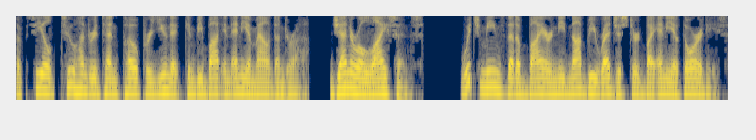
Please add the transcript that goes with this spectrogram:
of sealed 210 Po per unit can be bought in any amount under a general license which means that a buyer need not be registered by any authorities.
